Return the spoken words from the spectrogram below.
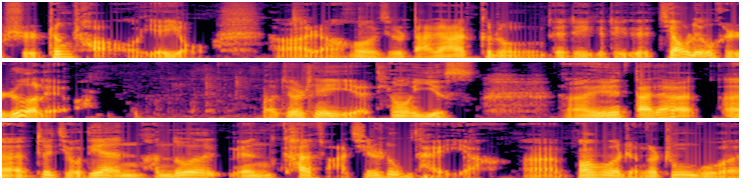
是争吵，也有啊，然后就是大家各种的这个这个交流很热烈吧，我觉得这也挺有意思。啊，因为大家呃对酒店很多人看法其实都不太一样啊，包括整个中国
